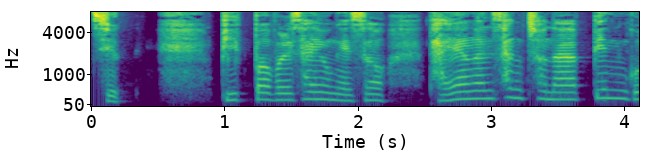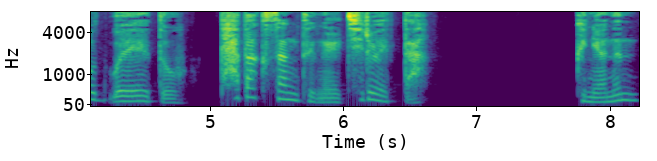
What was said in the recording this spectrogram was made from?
즉, 비법을 사용해서 다양한 상처나 삔 곳 외에도 타박상 등을 치료했다. 그녀는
